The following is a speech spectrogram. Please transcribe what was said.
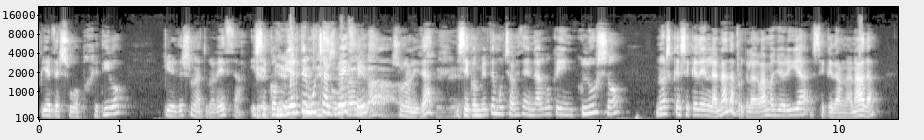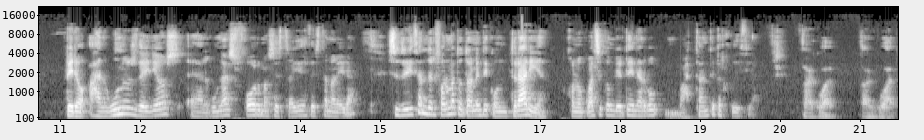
pierde su objetivo, pierde su naturaleza. Y se convierte muchas veces, su realidad, y se convierte muchas veces en algo que incluso no es que se quede en la nada, porque la gran mayoría se queda en la nada, pero algunos de ellos, eh, algunas formas extraídas de esta manera, se utilizan de forma totalmente contraria, con lo cual se convierte en algo bastante perjudicial. Tal cual, tal cual.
